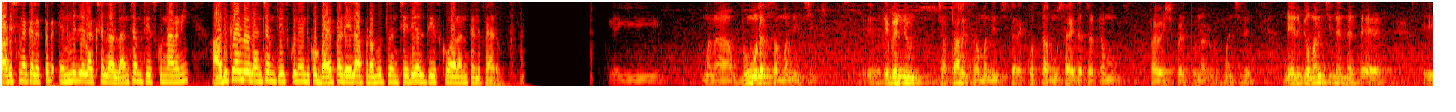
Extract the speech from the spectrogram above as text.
అడిషనల్ కలెక్టర్ ఎనిమిది లక్షల లంచం తీసుకున్నారని అధికారులు లంచం తీసుకునేందుకు భయపడేలా ప్రభుత్వం చర్యలు తీసుకోవాలని తెలిపారు. ఈ మన భూములకు సంబంధించి రెవెన్యూ చట్టాలకు సంబంధించి సరే కొత్త ముసాయిదా చట్టం ప్రవేశపెడుతున్నారు మంచిదే. నేను గమనించింది ఏంటంటే ఈ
